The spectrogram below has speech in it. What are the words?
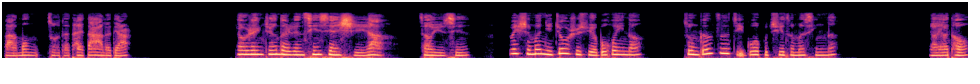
把梦做得太大了点儿。要认真的认清现实啊，焦雨欣，为什么你就是学不会呢？总跟自己过不去，怎么行呢？摇摇头，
